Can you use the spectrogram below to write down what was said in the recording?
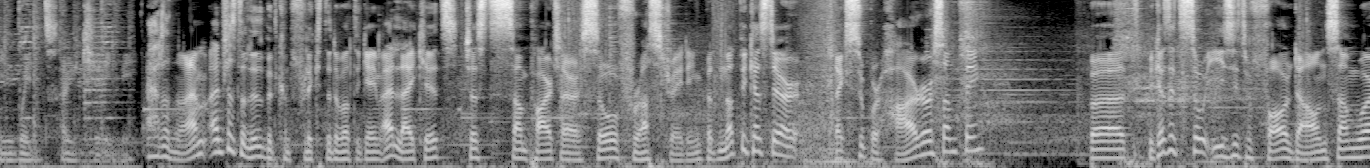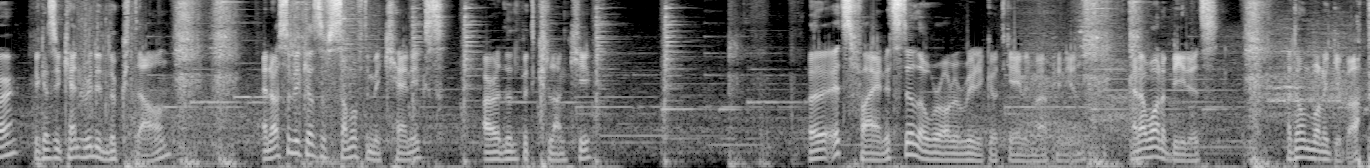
Fucking wind. Are you kidding me? I don't know. I'm, I'm just a little bit conflicted about the game. I like it. Just some parts are so frustrating. But not because they're like super hard or something. But because it's so easy to fall down somewhere. Because you can't really look down. And also because of some of the mechanics are a little bit clunky. But it's fine. It's still overall a really good game in my opinion. And I want to beat it. I don't want to give up.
